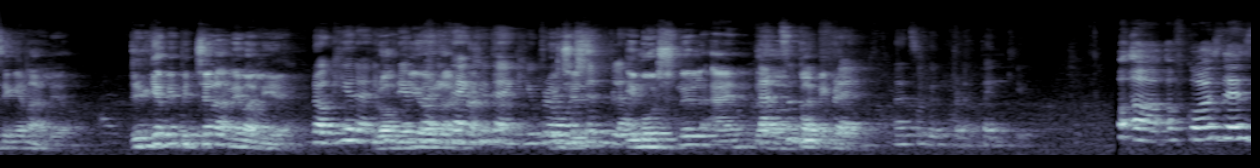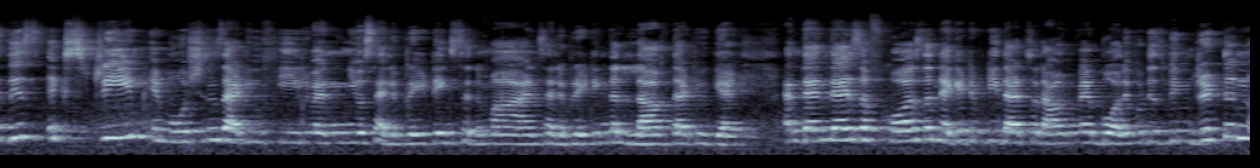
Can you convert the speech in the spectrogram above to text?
Singh and Alia जिनकी अभी पिक्चर आने वाली है। Rocky and Rocky thank you thank you promotion plus emotional and that's a good friend that's a good friend thank you of course there is this extreme emotions that you feel when you are celebrating cinema and celebrating the love that you get and then there is of course the negativity that's around where Bollywood is being written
